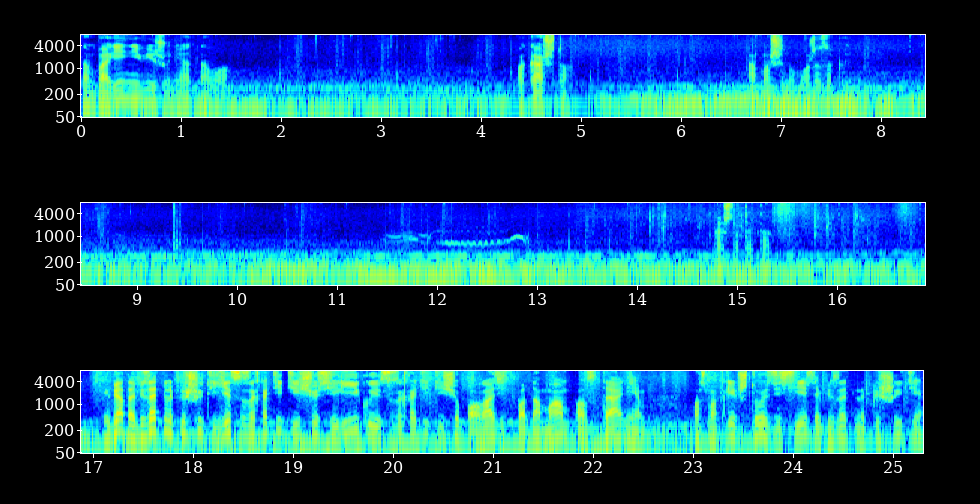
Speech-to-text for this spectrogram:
Зомбарей не вижу ни одного. Пока что. А в машину можно запрыгнуть? Страшно-то как. Ребята, обязательно пишите, если захотите еще серийку, если захотите еще полазить по домам, по зданиям, посмотреть, что здесь есть, обязательно пишите.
